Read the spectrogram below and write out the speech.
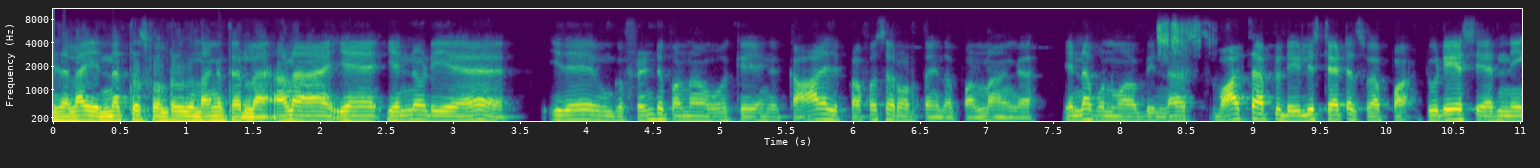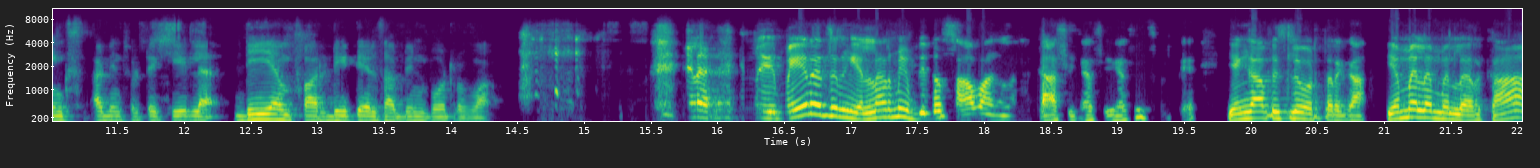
இதெல்லாம் என்னத்த சொல்றதுனாங்க தெரியல. ஆனா என் என்னுடைய இது உங்க ஃப்ரெண்டு பண்ணா ஓகே எங்க காலேஜ் ப்ரொஃபசர் ஒருத்தன் இதை பண்ணாங்க. என்ன பண்ணுவான் அப்படின்னா வாட்ஸ்அப்ல டெய்லி ஸ்டேட்டஸ் வைப்பான். டுடேஸ் earnings அப்படின்னு சொல்லிட்டு கீழே டிஎம் ஃபார் டீடைல்ஸ் அப்படின்னு போட்டிருப்பான். மேனேஜருங்க எல்லாருமே இப்படிதான் சாவாங்களா காசு காசு காசுன்னு சொல்லிட்டு. எங்க ஆபீஸ்லயும் ஒருத்தர் இருக்கான். எம்எல்எம்எல்ல இருக்கான்.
